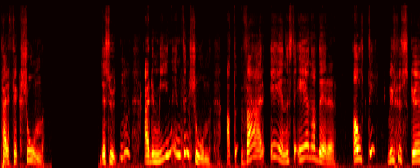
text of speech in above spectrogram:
perfeksjon. Dessuten er det min intensjon at hver eneste en av dere alltid vil huske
